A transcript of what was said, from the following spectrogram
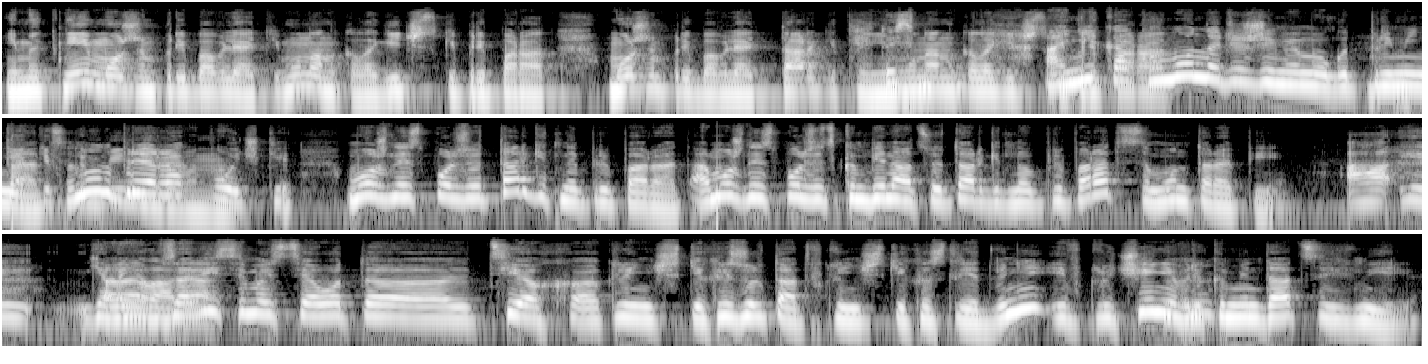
И мы к ней можем прибавлять иммуноонкологический препарат, можем прибавлять таргетный иммуноонкологический они препарат. Они как в монорежиме могут применяться. Ну, например, рак почки. Можно использовать таргетный препарат, а можно использовать комбинацию таргетного препарата с иммунотерапией. А, я поняла, в зависимости да. от э, тех э, клинических результатов клинических исследований и включения угу. в рекомендации в мире.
